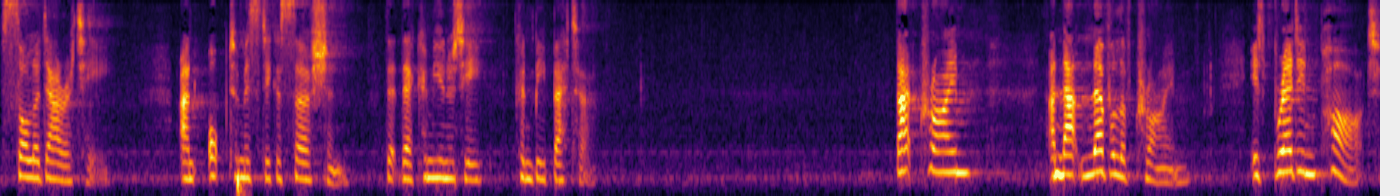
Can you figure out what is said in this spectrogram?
solidarity, and optimistic assertion that their community can be better. That crime and that level of crime is bred in part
